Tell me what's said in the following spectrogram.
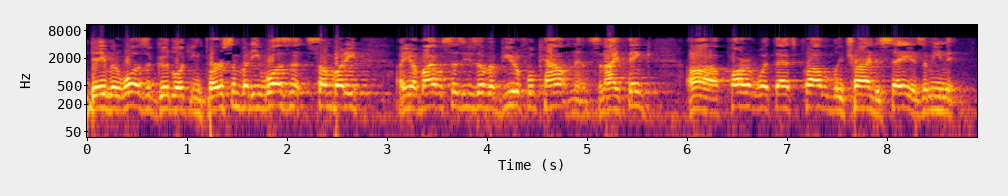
David was a good looking person, but he wasn't somebody, uh, you know, the Bible says he's of a beautiful countenance. And I think uh, part of what that's probably trying to say is, I mean,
